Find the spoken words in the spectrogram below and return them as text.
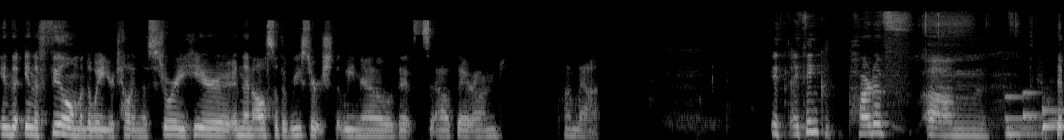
in the in the film and the way you're telling the story here and then also the research that we know that's out there on on that. It, I think part of um, there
